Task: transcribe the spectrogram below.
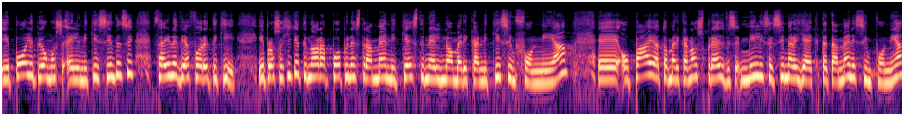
η υπόλοιπη όμως ελληνική σύνθεση θα είναι διαφορετική. Η προσοχή για την ώρα Πόπ είναι στραμμένη και στην Ελληνοαμερικανική Συμφωνία. Ε, ο Πάια, το Αμερικανός πρέσβης, μίλησε σήμερα για εκτεταμένη συμφωνία.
